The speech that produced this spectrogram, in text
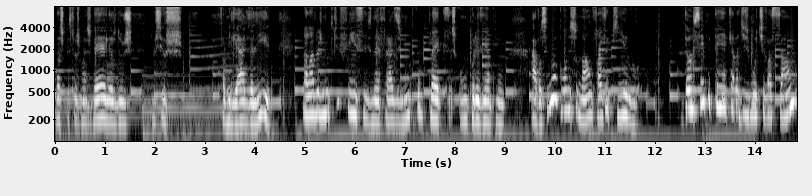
das pessoas mais velhas, dos, dos seus familiares ali, palavras muito difíceis, né, frases muito complexas, como por exemplo ah, você não é bom nisso não, faz aquilo. Então sempre tem aquela desmotivação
